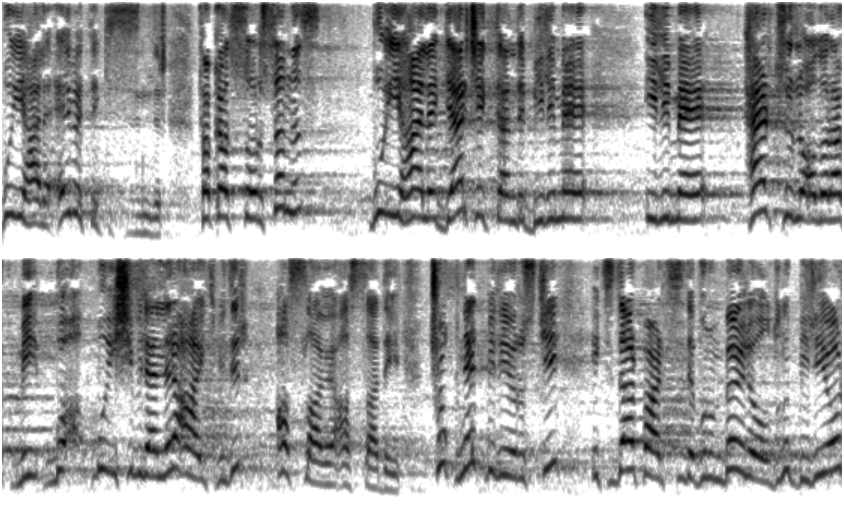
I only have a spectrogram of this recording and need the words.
bu ihale elbette ki sizindir. Fakat sorsanız bu ihale gerçekten de bilime, ilime, her türlü olarak mi, bu, bu işi bilenlere ait midir? Asla ve asla değil. Çok net biliyoruz ki iktidar partisi de bunun böyle olduğunu biliyor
